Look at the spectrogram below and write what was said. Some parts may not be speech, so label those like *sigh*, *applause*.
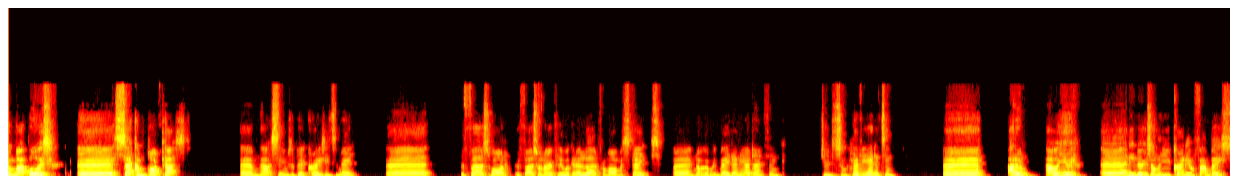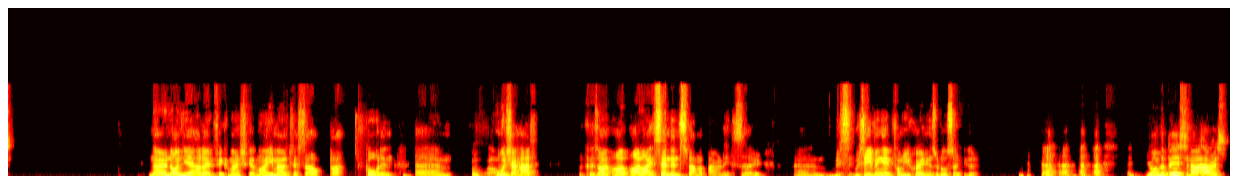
Welcome back, boys. Uh, second podcast. Um, that seems a bit crazy to me. Uh, the first one, the first one. Hopefully, we're going to learn from our mistakes. Uh, not that we made any, I don't think, due to some heavy editing. Uh, Adam, how are you? Uh, any news on the Ukrainian fan base? No, none yet. I don't think I managed to get my email address out recording. Um, I, I, wish I had because I, I, I, like sending spam apparently. So um, receiving it from Ukrainians would also be good. *laughs* you on the beers tonight, Harris?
